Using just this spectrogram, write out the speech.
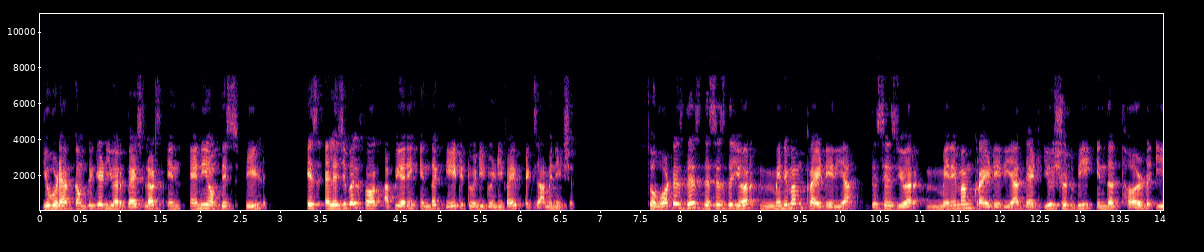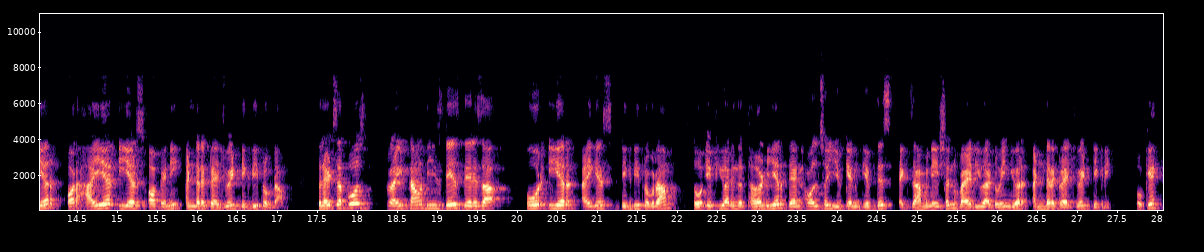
you would have completed your bachelor's in any of this field is eligible for appearing in the GATE 2025 examination. So what is this? This is the your minimum criteria. This is your minimum criteria that you should be in the third year or higher years of any undergraduate degree program. So let's suppose right now these days there is a four year I guess degree program. So if you are in the third year then also you can give this examination while you are doing your undergraduate degree. Okay.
